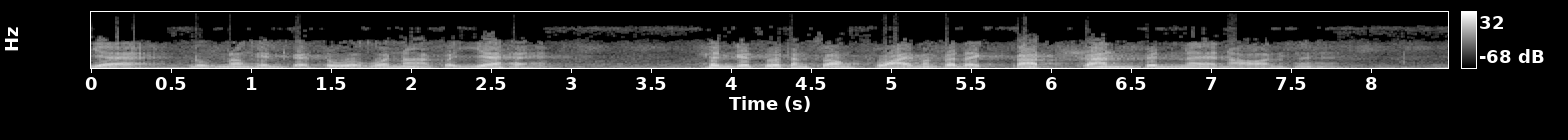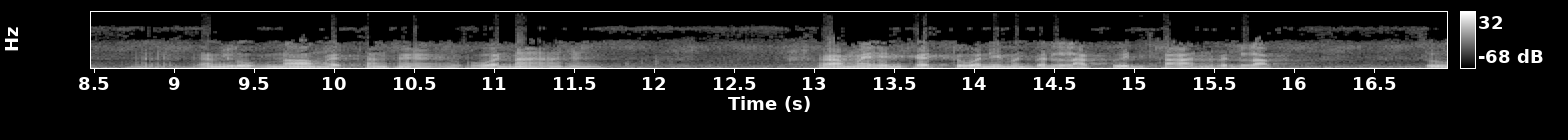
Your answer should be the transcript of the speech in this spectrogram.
แย่ ลูกน้องเห็นแก่ตัว หัวหน้าก็แย่ เห็นแก่ตัวทั้งสองฝ่ายมันก็ได้กัดกันเป็นแน่นอนทั้งลูกน้องและทั้งหัวหน้าถ้าไม่เห็นแก่ตัวนี่มันเป็นหลักพื้นฐานเป็นหลักสูง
